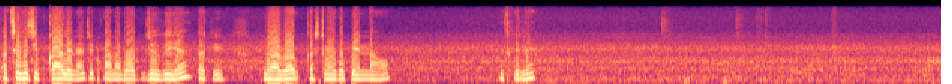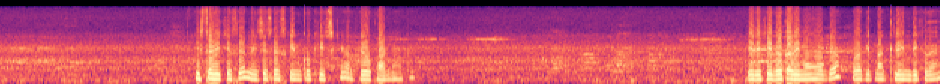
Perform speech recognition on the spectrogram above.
अच्छे से चिपका लेना है, चिपकाना बहुत ज़रूरी है ताकि बार बार कस्टमर को पेन ना हो। इसके लिए। इस तरीके से नीचे से स्किन को खींच के और फिर उखाड़ना होता है ये देखिए, इधर का रिमूव हो गया। पूरा कितना क्लीन दिख रहा है।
